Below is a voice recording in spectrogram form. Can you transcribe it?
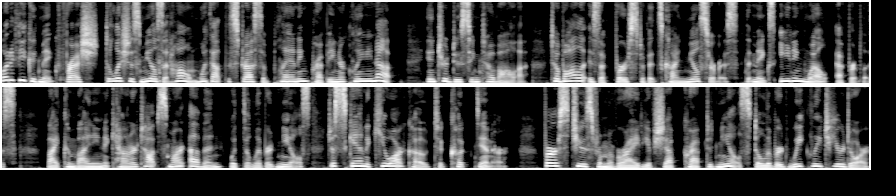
What if you could make fresh, delicious meals at home without the stress of planning, prepping, or cleaning up? Introducing Tovala. Tovala is a first of its kind meal service that makes eating well effortless. By combining a countertop smart oven with delivered meals, just scan a QR code to cook dinner. First, choose from a variety of chef crafted meals delivered weekly to your door.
